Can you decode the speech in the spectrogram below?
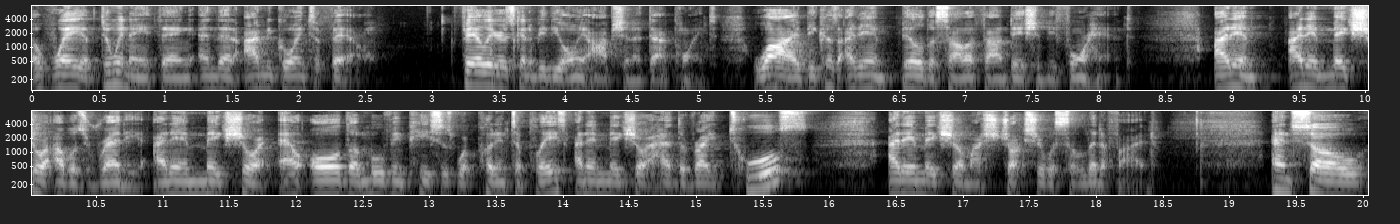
a way of doing anything, and then I'm going to fail failure is going to be the only option at that point. Why? Because I didn't build a solid foundation beforehand. I didn't I didn't make sure I was ready. I didn't make sure all the moving pieces were put into place. I didn't make sure I had the right tools. I didn't make sure my structure was solidified. And so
